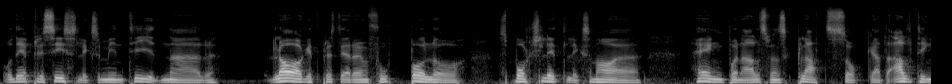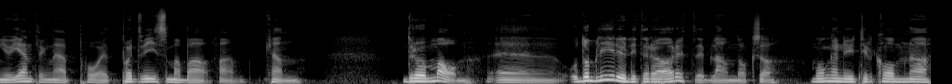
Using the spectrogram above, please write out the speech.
Och det är precis liksom i en tid när laget presterar en fotboll och sportsligt liksom har häng på en allsvensk plats och att allting ju egentligen är på ett, på ett vis som man bara fan kan drömma om. Eh, och då blir det ju lite rörigt ibland också. Många nytillkomna,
